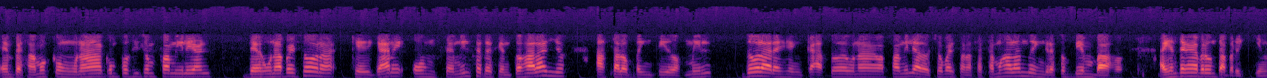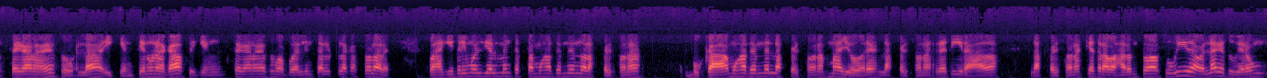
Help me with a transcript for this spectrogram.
Empezamos con una composición familiar de una persona que gane 11.700 al año hasta los 22.000 dólares en caso de una familia de ocho personas. O sea, estamos hablando de ingresos bien bajos. Hay gente que me pregunta, pero ¿y quién se gana eso, verdad? ¿Y quién tiene una casa y quién se gana eso para poder instalar placas solares? Pues aquí primordialmente estamos atendiendo a las personas, buscábamos atender las personas mayores, las personas retiradas, las personas que trabajaron toda su vida, ¿verdad? Que tuvieron,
